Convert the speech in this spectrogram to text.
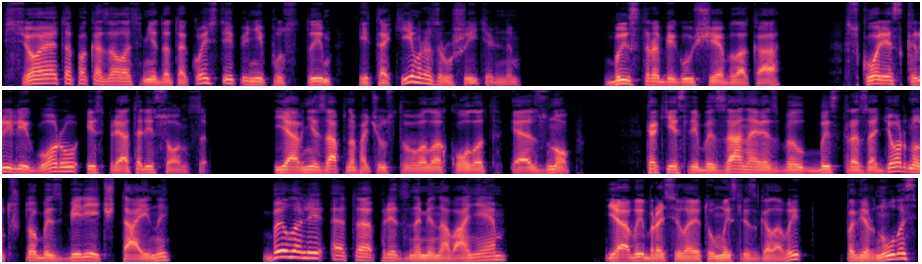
Все это показалось мне до такой степени пустым и таким разрушительным. Быстро бегущие облака вскоре скрыли гору и спрятали солнце. Я внезапно почувствовала холод и озноб, как если бы занавес был быстро задернут, чтобы сберечь тайны. Было ли это предзнаменованием? Я выбросила эту мысль из головы, повернулась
